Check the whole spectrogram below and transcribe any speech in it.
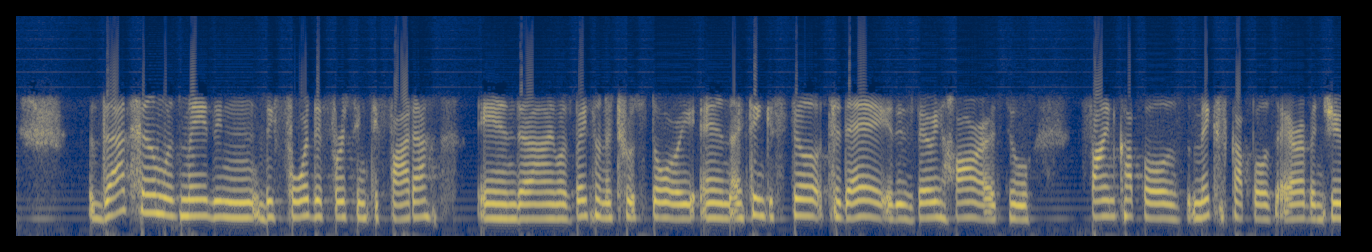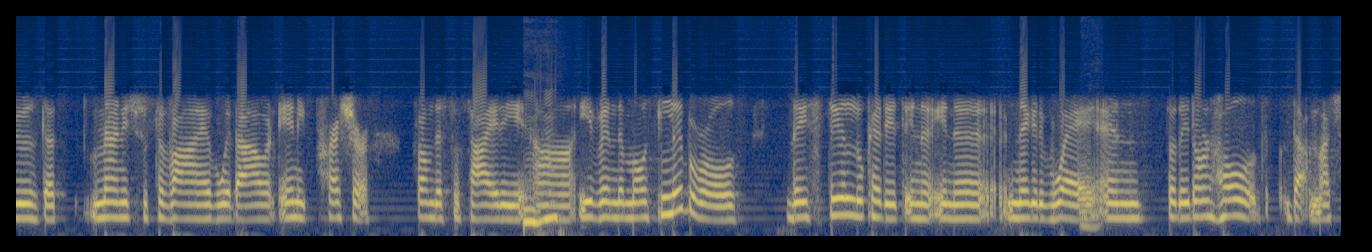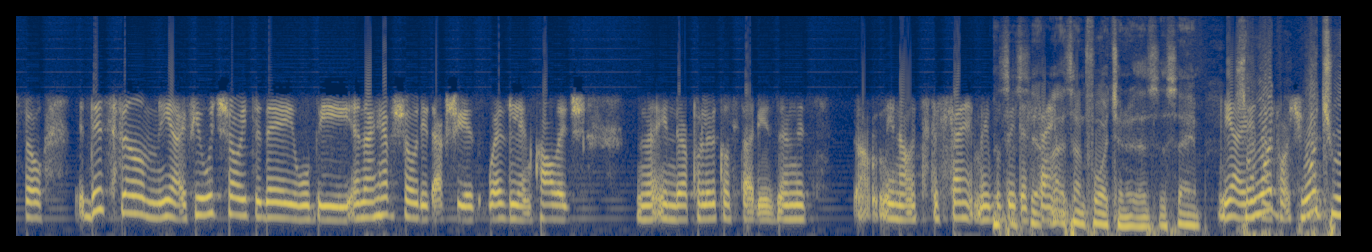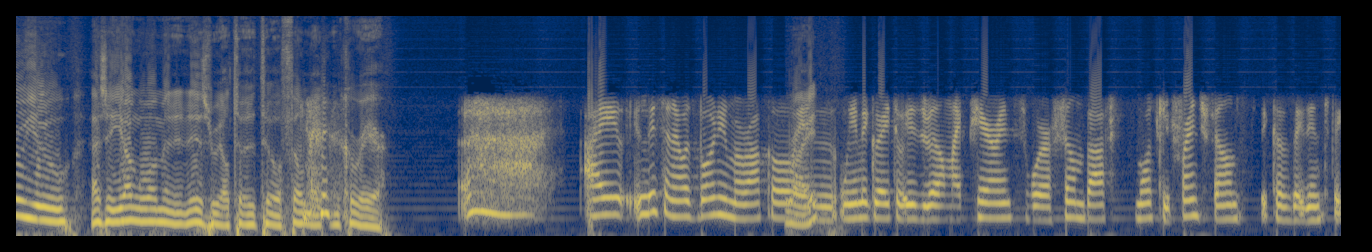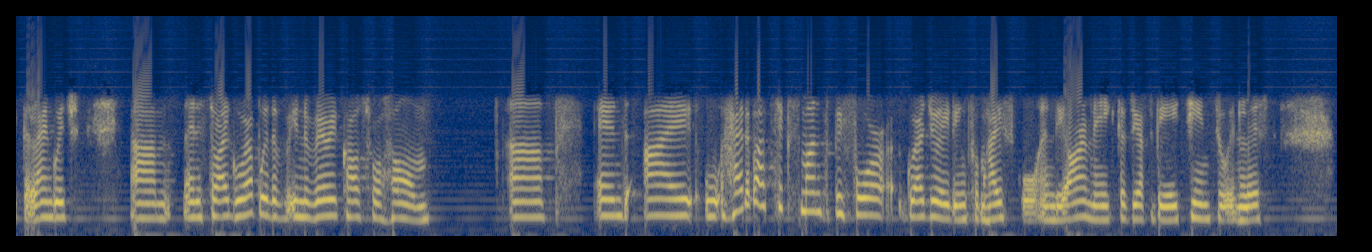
That film was made in before the first Intifada, and uh, it was based on a true story. And I think still today it is very hard to find couples, mixed couples, Arab and Jews, that manage to survive without any pressure from the society. Mm-hmm. Uh, even the most liberals they still look at it in a, in a negative way, and so they don't hold that much. So this film, yeah, if you would show it today, it will be, and I have showed it actually at Wesleyan College in their political studies, and it's um, you know, it's the same. It would be the, same. It's unfortunate. It's the same. Yeah. So what what drew you as a young woman in Israel to to a filmmaking career? I listen. I was born in Morocco, right. and we immigrated to Israel. My parents were film buffs, mostly French films because they didn't speak the language, um, and so I grew up with a, in a very cultural home. Uh, and I had about six months before graduating from high school and the army, because you have to be 18 to enlist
